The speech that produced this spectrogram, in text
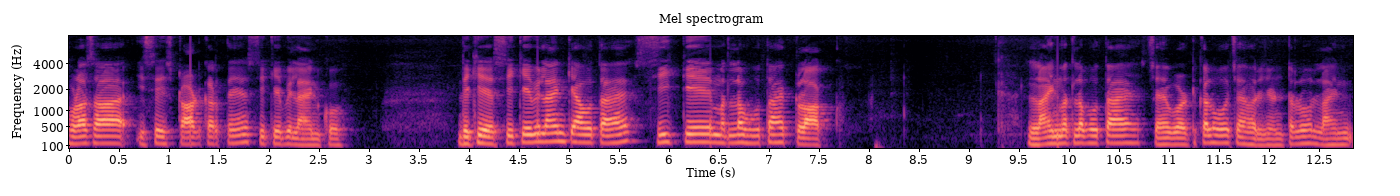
थोड़ा सा इसे स्टार्ट करते हैं सी के बी लाइन को। देखिए सी के बी लाइन क्या होता है? सी के मतलब होता है क्लॉक लाइन मतलब होता है, चाहे वर्टिकल हो, चाहे हॉरिजेंटल हो लाइन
